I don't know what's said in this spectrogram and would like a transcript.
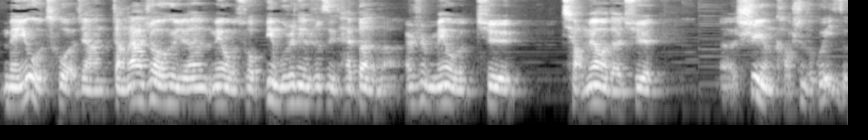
没有错。这样长大之后会觉得没有错，并不是那个时候自己太笨了，而是没有去巧妙的去呃适应考试的规则。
